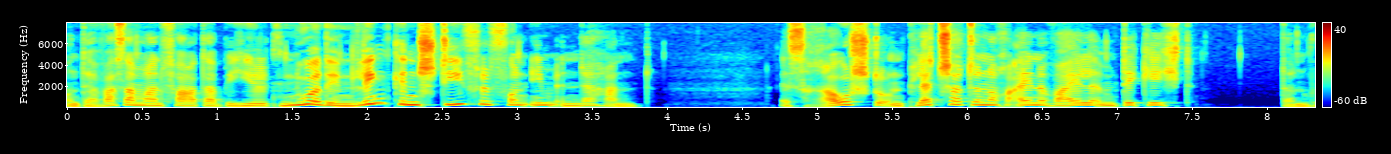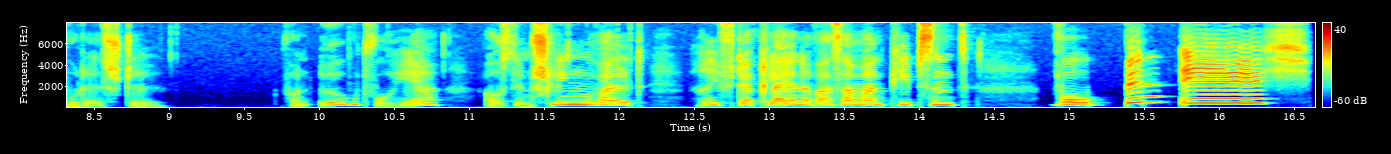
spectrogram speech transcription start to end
und der Wassermannvater behielt nur den linken Stiefel von ihm in der Hand. Es rauschte und plätscherte noch eine Weile im Dickicht, dann wurde es still. Von irgendwoher Aus dem Schlingenwald rief der kleine Wassermann piepsend Wo bin ich?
